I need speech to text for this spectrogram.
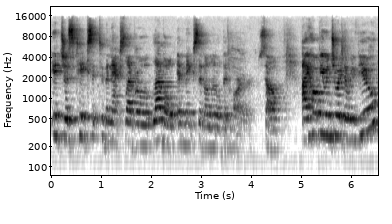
It just takes it to the next level, level and makes it a little bit harder. So I hope you enjoyed the review.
